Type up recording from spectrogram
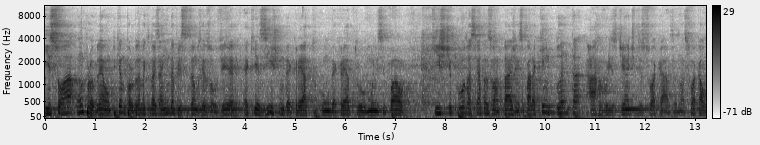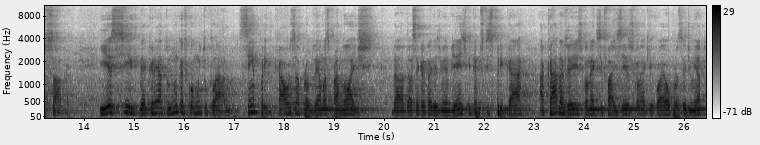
E só há um problema, um pequeno problema que nós ainda precisamos resolver, é que existe um decreto, um decreto municipal que estipula certas vantagens para quem planta árvores diante de sua casa, na sua calçada. E esse decreto nunca ficou muito claro, sempre causa problemas para nós da, da Secretaria de Meio Ambiente, que temos que explicar a cada vez como é que se faz isso, como é que, qual é o procedimento.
